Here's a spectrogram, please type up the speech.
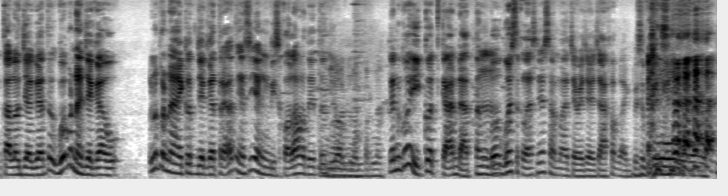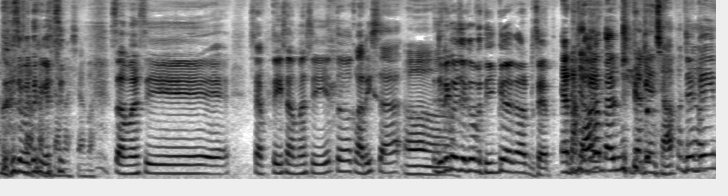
kalau jaga tuh, gue pernah jaga U. Lu pernah ikut jaga tryout nggak sih yang di sekolah waktu itu? Belum, belum pernah. Kan gue ikut kan, datang. Gue Hmm. gue sekelasnya sama cewek-cewek cakep lagi. Gue sebutin, gue sebutin nggak sih? siapa siapa? Sama si Septi sama si itu Clarissa. Oh. Jadi gue jaga bertiga kan. Set. Enak Jagain- banget anjing. jagain siapa? Jagain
